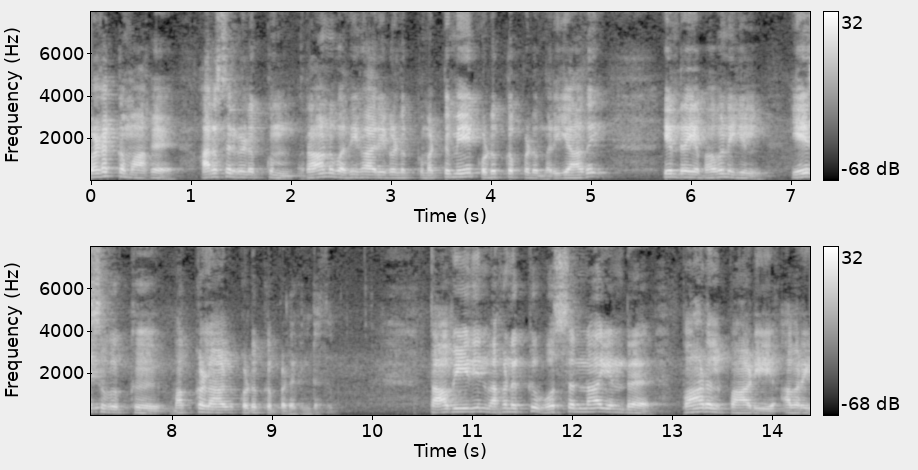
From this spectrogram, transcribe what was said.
வழக்கமாக அரசர்களுக்கும் இராணுவ அதிகாரிகளுக்கும் மட்டுமே கொடுக்கப்படும் மரியாதை இன்றைய பவனியில் இயேசுவுக்கு மக்களால் கொடுக்கப்படுகின்றது. தாவீதின் மகனுக்கு ஓசன்னா என்ற பாடல் பாடி அவரை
